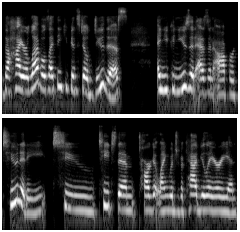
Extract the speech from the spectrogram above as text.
the higher levels i think you can still do this and you can use it as an opportunity to teach them target language vocabulary and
